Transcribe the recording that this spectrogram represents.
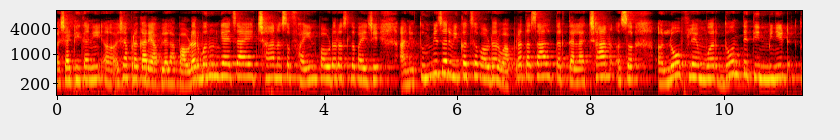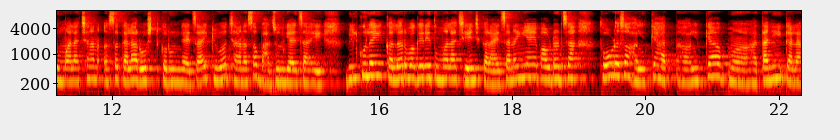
अशा ठिकाणी अशा प्रकारे आपल्याला पावडर बनवून घ्यायचं आहे. छान असं फाईन पावडर असलं पाहिजे. आणि तुम्ही जर विकतचं पावडर वापरत असाल तर त्याला छान असं लो फ्लेमवर दोन ते तीन मिनिट तुम्हाला छान असं त्याला रोस्ट करून घ्यायचं आहे किंवा छान असं भाजून घ्यायचं आहे. बिलकुलही कलर वगैरे तुम्हाला चेंज करायचा नाही आहे पावडरचा थोडंसं हलक्या हात हलक्या हाताने त्याला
